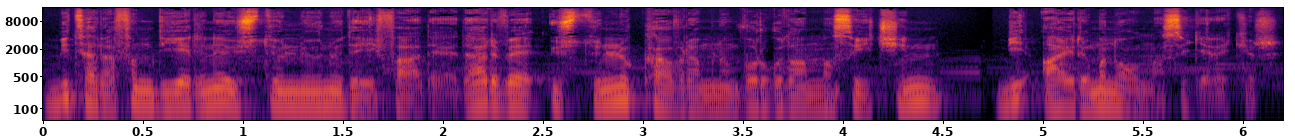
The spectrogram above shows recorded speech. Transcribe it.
bir tarafın diğerine üstünlüğünü de ifade eder ve üstünlük kavramının vurgulanması için bir ayrımın olması gerekir.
